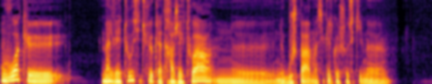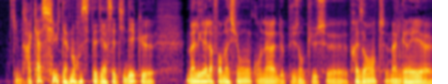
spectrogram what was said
On voit que malgré tout, si tu veux que la trajectoire ne, ne bouge pas, moi, c'est quelque chose qui me qui me tracasse évidemment, c'est-à-dire cette idée que malgré l'information qu'on a de plus en plus euh, présente, malgré euh,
